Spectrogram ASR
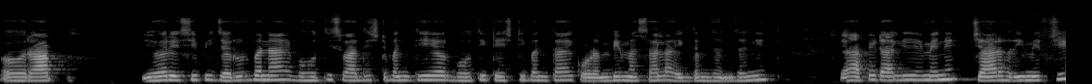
और आप यह रेसिपी ज़रूर बनाएँ, बहुत ही स्वादिष्ट बनती है और बहुत ही टेस्टी बनता है। कोड़म्बी मसाला एकदम झनझनित। यहाँ पे डाली है मैंने चार हरी मिर्ची।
